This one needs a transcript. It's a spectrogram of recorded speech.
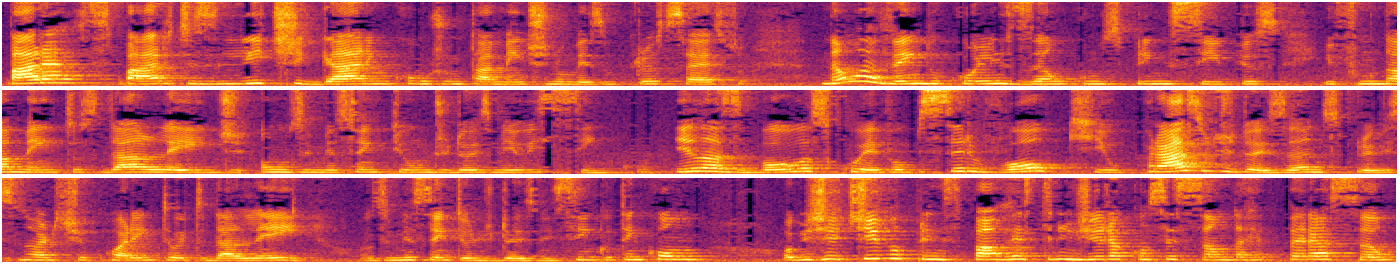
para as partes litigarem conjuntamente no mesmo processo não havendo colisão com os princípios e fundamentos da Lei de 11.101 de 2005. Vilas Boas Cueva observou que o prazo de dois anos previsto no artigo 48 da Lei 11.101 de 2005 tem como Objetivo principal: restringir a concessão da recuperação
